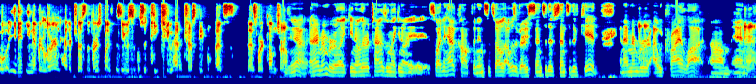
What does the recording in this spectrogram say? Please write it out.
Well, you did, you never learned how to trust in the first place because he was supposed to teach you how to trust people. That's that's where it comes from. Yeah, and I remember like you know there were times when like you know it, it- so I didn't have confidence, and so I was, I was a very sensitive, sensitive kid, and I remember I would cry a lot, um, and Mhm.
